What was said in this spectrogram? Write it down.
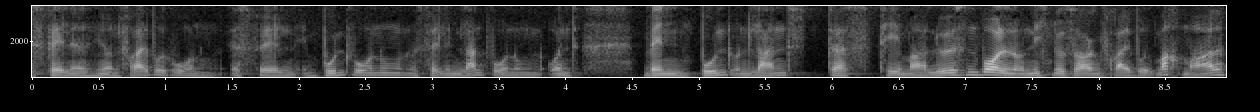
es fehlen hier in Freiburg Wohnungen, es fehlen im Bund Wohnungen, es fehlen im Land Wohnungen. Und wenn Bund und Land das Thema lösen wollen und nicht nur sagen, Freiburg, mach mal,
